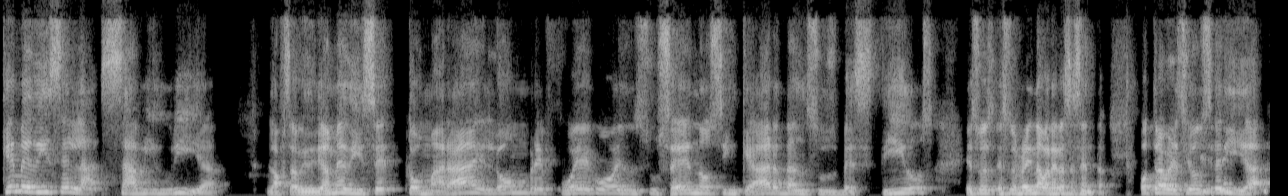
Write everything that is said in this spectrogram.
¿Qué me dice la sabiduría? La sabiduría me dice, tomará el hombre fuego en su seno sin que ardan sus vestidos. Eso es, eso es Reina Valera 60. Otra versión sería,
